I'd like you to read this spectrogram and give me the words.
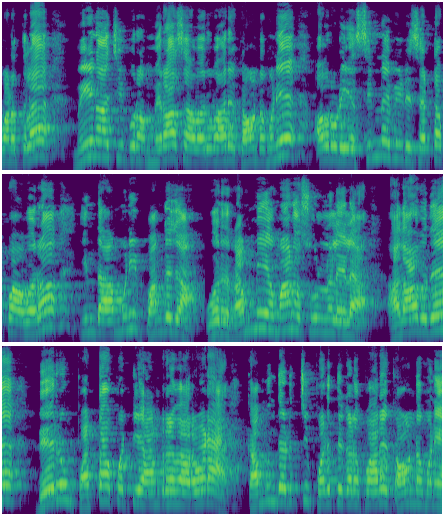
படத்துல மீனாட்சிபுரம் மிராசா வருவாரு கவுண்டமணி. அவருடைய சின்ன வீடு செட்டப்பா வரும். இந்த அம்மனி பங்கஜம். ஒரு ரம்மியமான சூழ்நிலையில. அதாவது வெறும் பட்டாப்பட்டி அன்றவரோட கமுந்தடிச்சு படுத்து கிடப்பாரு கவுண்டமணி.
